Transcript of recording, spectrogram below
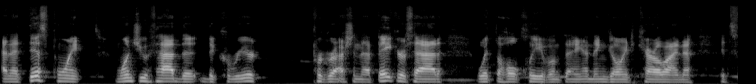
And at this point, once you've had the the career progression that Baker's had with the whole Cleveland thing and then going to Carolina, it's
